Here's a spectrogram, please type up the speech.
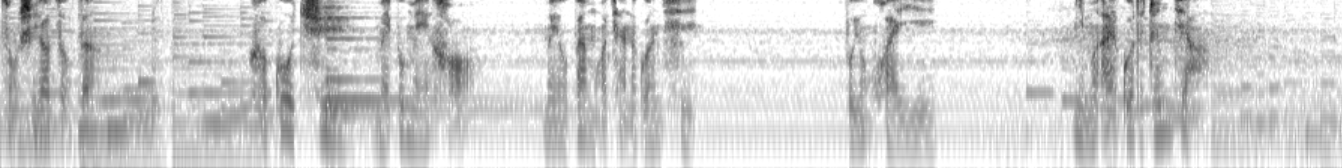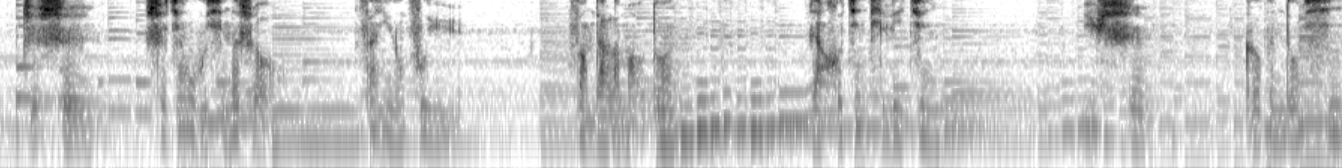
总是要走的，和过去美不美好没有半毛钱的关系。不用怀疑。你们爱过的真假，只是时间无形的手翻云覆雨，放大了矛盾，然后精疲力尽，于是各奔东西。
